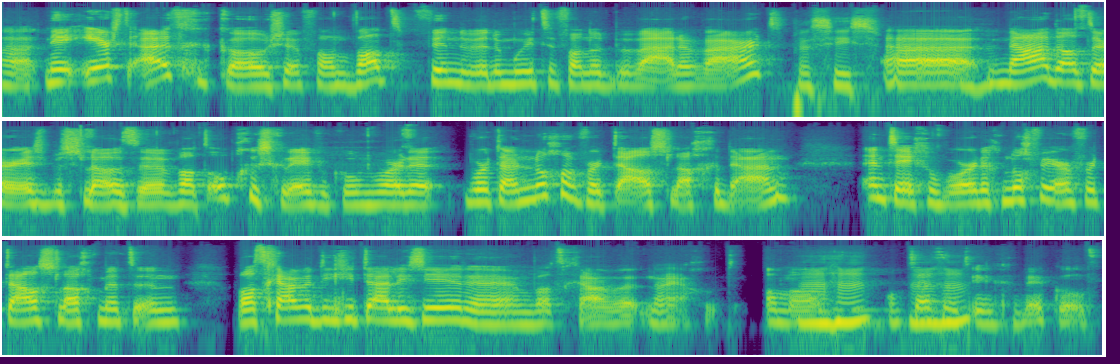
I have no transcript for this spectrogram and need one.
Uh, nee, eerst uitgekozen van wat vinden we de moeite van het bewaren waard. Precies. Uh, Nadat er is besloten wat opgeschreven kon worden, wordt daar nog een vertaalslag gedaan. En tegenwoordig nog weer een vertaalslag met een wat gaan we digitaliseren en wat gaan we. Nou ja, goed, allemaal mhm, ontzettend mhm. ingewikkeld.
